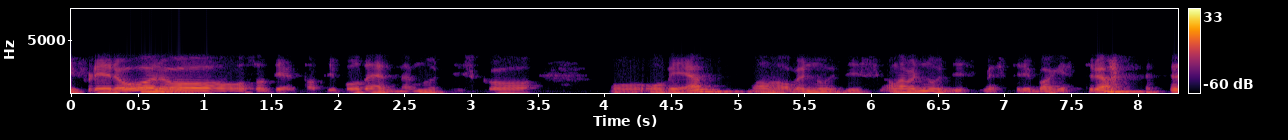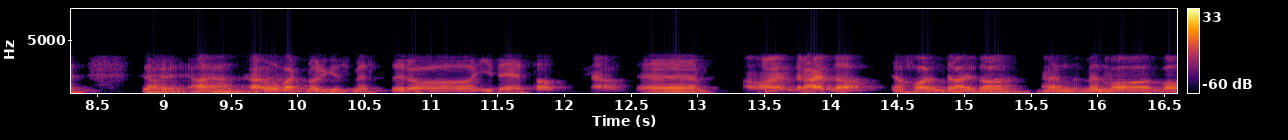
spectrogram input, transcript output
i flere år, og også deltatt i både NM, nordisk og, og, og VM. Han, har vel nordisk, han er vel nordisk mester i bagett, tror jeg. Ja. ja, ja. Han har vært norgesmester og i det hele tatt. ja. Eh, Han har jo en drive da. jeg har en drive da, men, Ja. men hva, hva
